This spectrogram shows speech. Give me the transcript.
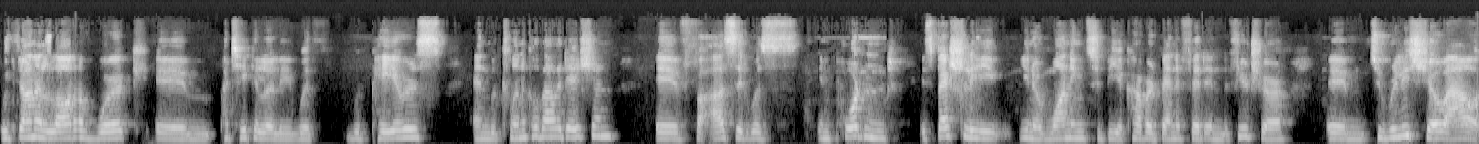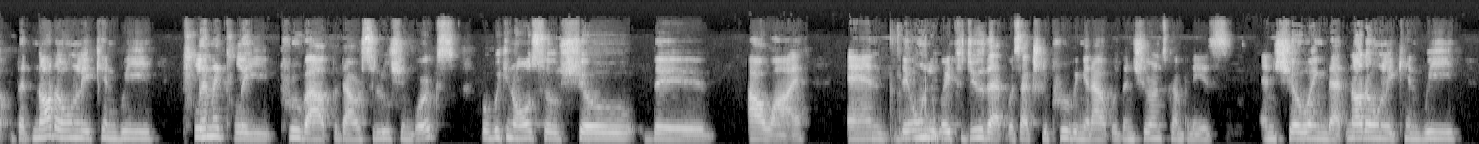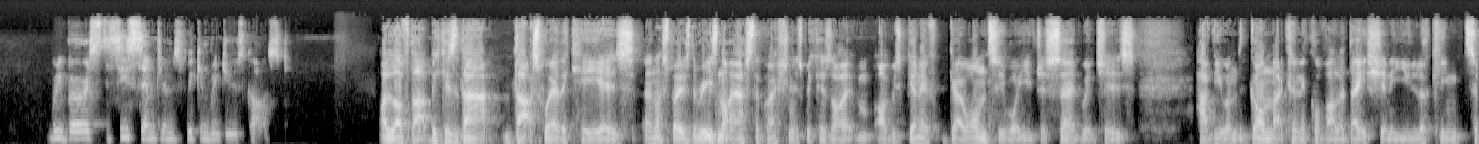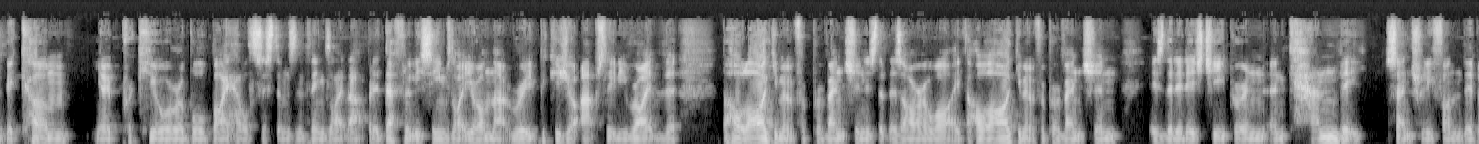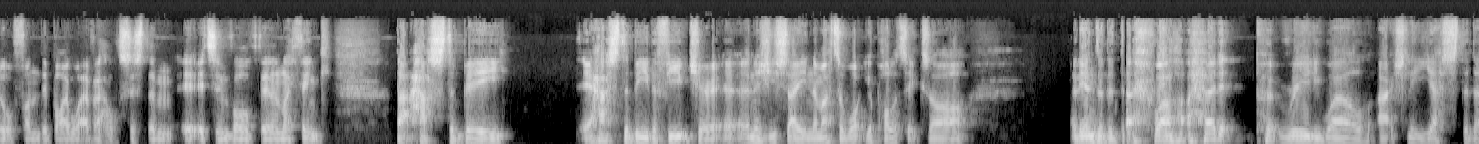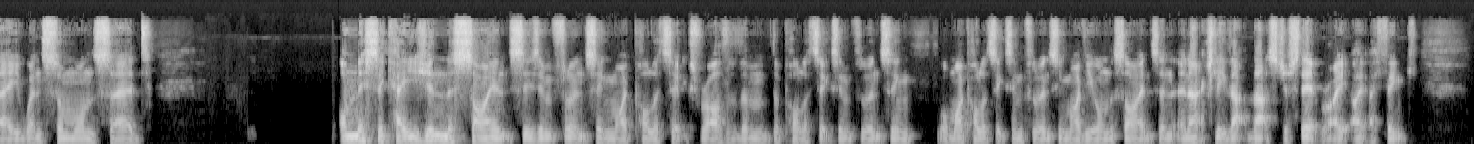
We've done a lot of work, um, particularly with with payers and with clinical validation. If for us, it was important, especially you know wanting to be a covered benefit in the future, um, to really show out that not only can we clinically prove out that our solution works, but we can also show the ROI and the only way to do that was actually proving it out with insurance companies and showing that not only can we reverse disease symptoms, we can reduce cost. I love that because that that's where the key is. And I suppose the reason I asked the question is because I I was going to go on to what you've just said, which is have you undergone that clinical validation? Are you looking to become you know procurable by health systems and things like that? But it definitely seems like you're on that route because you're absolutely right. The the whole argument for prevention is that there's ROI. The whole argument for prevention is that it is cheaper and, and can be centrally funded or funded by whatever health system it's involved in. And I think that has to be it has to be the future. And as you say, no matter what your politics are, at the end of the day, well, I heard it put really well actually yesterday when someone said on this occasion, the science is influencing my politics rather than the politics influencing or my politics influencing my view on the science. And and actually, that that's just it, right? I, I think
